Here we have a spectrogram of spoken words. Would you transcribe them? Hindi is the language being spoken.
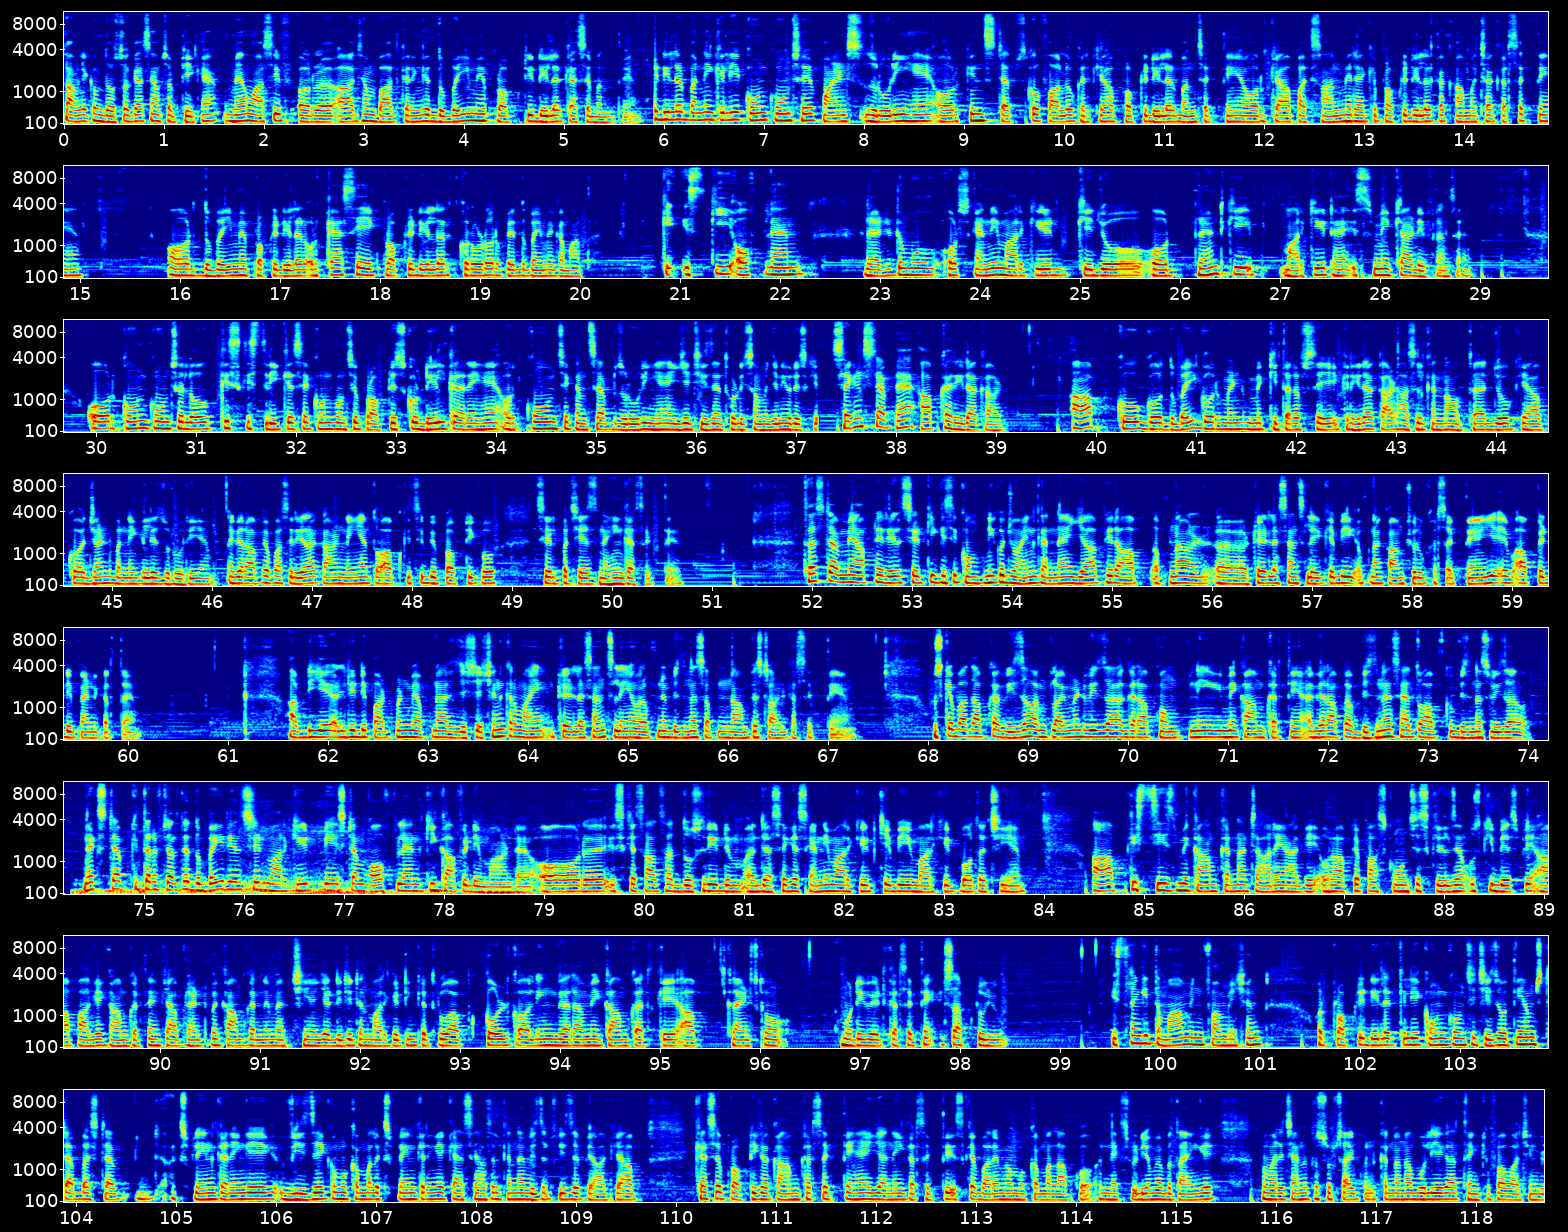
अल्लाम दोस्तों, कैसे हैं आप सब? ठीक हैं? मैं हूँ आसिफ और आज हम बात करेंगे दुबई में प्रॉपर्टी डीलर कैसे बनते हैं। प्रॉपर्टी डीलर बनने के लिए कौन कौन से पॉइंट्स ज़रूरी हैं और किन स्टेप्स को फॉलो करके आप प्रॉपर्टी डीलर बन सकते हैं और क्या आप पाकिस्तान में रह के प्रॉपर्टी डीलर का काम अच्छा कर सकते हैं और दुबई में प्रॉपर्टी डीलर और कैसे एक प्रॉपर्टी डीलर करोड़ों रुपये दुबई में कमाता है। कि इसकी of plan ready to move और स्कैंडी मार्केट की जो, और रेंट की मार्केट है, इसमें क्या डिफरेंस है? और कौन कौन से लोग किस किस तरीके से कौन कौन सी प्रॉपर्टीज़ को डील कर रहे हैं और कौन से कंसेप्ट ज़रूरी हैं, ये चीज़ें थोड़ी समझनी और इसकी। सेकेंड स्टेप है आपका रीडा कार्ड आपको गो, दुबई गवर्नमेंट में की तरफ़ से एक रीरा कार्ड हासिल करना होता है, जो कि आपको एजेंट बनने के लिए ज़रूरी है। अगर आपके पास रीरा कार्ड नहीं है तो आप किसी भी प्रॉपर्टी को सेल परचेज नहीं कर सकते। थर्ड स्टेप में आपने रियल स्टेट की किसी कंपनी को ज्वाइन करना है, या फिर आप अपना ट्रेड लाइसेंस लेके भी अपना काम शुरू कर सकते हैं। ये आप पे डिपेंड करता है। आप डी एल डी डिपार्टमेंट में अपना रजिस्ट्रेशन करवाएँ ट्रेड लाइसेंस लें और अपने बिज़नेस अपने नाम पे स्टार्ट कर सकते हैं। उसके बाद आपका वीज़ा एम्प्लॉयमेंट वीज़ा अगर आप कंपनी में काम करते हैं, अगर आपका बिज़नेस है तो आपको बिज़नेस वीज़ा नेक्स्ट स्टेप की तरफ़ चलते हैं, दुबई रियल स्टेट मार्केट में इस टाइम ऑफ़ प्लान की काफ़ी डिमांड है और इसके साथ साथ दूसरी जैसे कि सैनी मार्केट की भी मार्केट बहुत अच्छी है। आप किस चीज़ में काम करना चाह रहे हैं आगे और आपके पास कौन सी स्किल्स हैं, उसकी बेस पे आप आगे काम करते हैं कि आप रेंट में काम करने में अच्छी हैं या डिजिटल मार्केटिंग के थ्रू आप कोल्ड कॉलिंग वगैरह में काम करके आप क्लाइंट्स को मोटिवेट कर सकते हैं। इट्स अप टू यू इस तरह की तमाम इन्फॉर्मेशन और प्रॉपर्टी डीलर के लिए कौन कौन सी चीज़ें होती हैं, हम स्टेप बाय स्टेप एक्सप्लेन करेंगे वीज़े को मुकम्मल एक्सप्लेन करेंगे, कैसे हासिल करना है विज़िट वीज़े पे आके आप कैसे प्रॉपर्टी का काम कर सकते हैं या नहीं कर सकते, इसके बारे में हम मुकम्मल आपको नेक्स्ट वीडियो में बताएँगे। हमारे चैनल को सब्सक्राइब करना ना भूलिएगा। Thank you for watching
